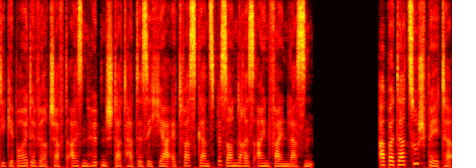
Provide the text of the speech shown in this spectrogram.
die Gebäudewirtschaft Eisenhüttenstadt hatte sich ja etwas ganz Besonderes einfallen lassen. Aber dazu später.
